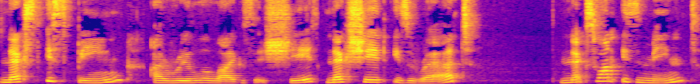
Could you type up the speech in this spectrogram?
Next is pink. I really like this shade. Next shade is red. Next one is mint.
